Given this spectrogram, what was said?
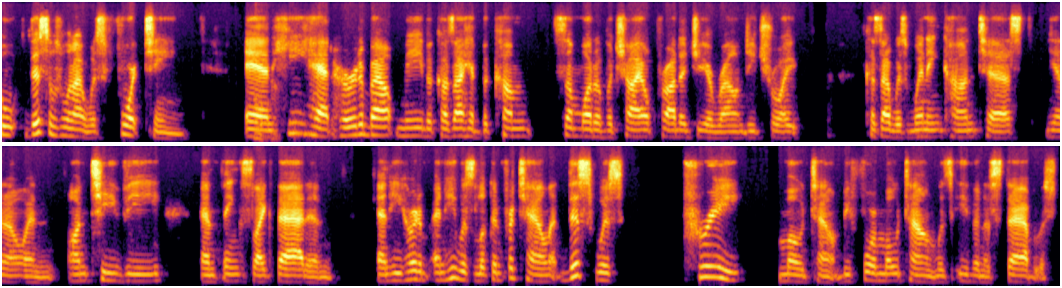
who this was when i was 14 and he had heard about me because i had become somewhat of a child prodigy around detroit because i was winning contests you know and on tv and things like that. And and he heard him, and he was looking for talent. This was pre Motown, before Motown was even established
